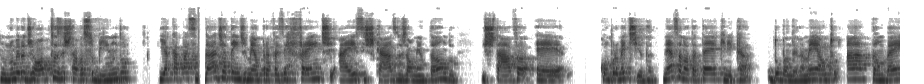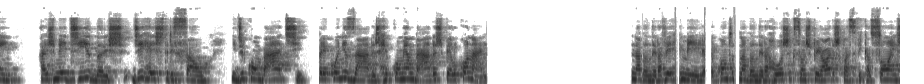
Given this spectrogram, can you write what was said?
o número de óbitos estava subindo e a capacidade de atendimento para fazer frente a esses casos aumentando estava é, comprometida. Nessa nota técnica do bandeiramento, há também as medidas de restrição e de combate preconizadas, recomendadas pelo CONAI. Na bandeira vermelha quanto na bandeira roxa, que são as piores classificações,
